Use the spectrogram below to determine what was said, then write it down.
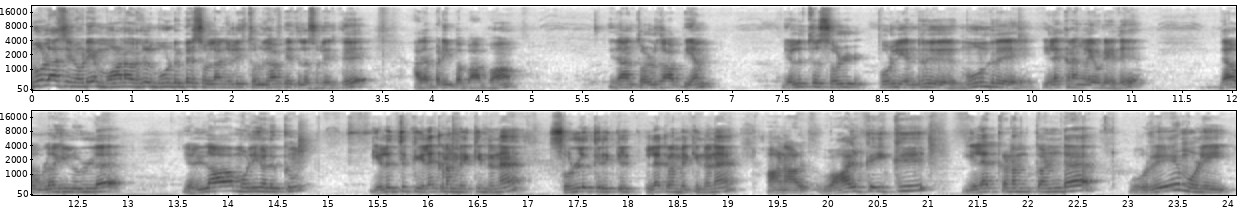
நூலாசிரியனுடைய மாணவர்கள் மூன்று பேர் சொல்லலாம்னு சொல்லி தொல்காப்பியத்தில் சொல்லியிருக்கு. அதை படி இப்போ பார்ப்போம். இதான் தொல்காப்பியம். எழுத்து சொல் பொருள் என்று மூன்று இலக்கணங்களை உடையது. இதான் உலகிலுள்ள எல்லா மொழிகளுக்கும் எழுத்துக்கு இலக்கணம் இருக்கின்றன சொல்லுக்கு இருக்கு இலக்கணம் இருக்கின்றன. ஆனால் வாழ்க்கைக்கு இலக்கணம் கண்ட ஒரே மொழி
